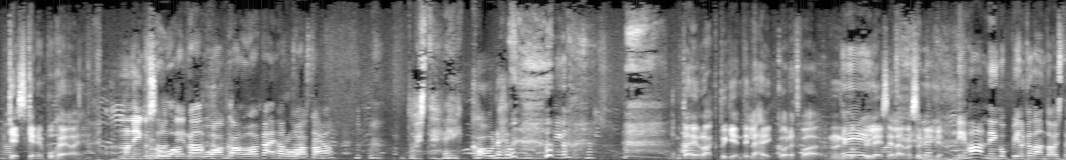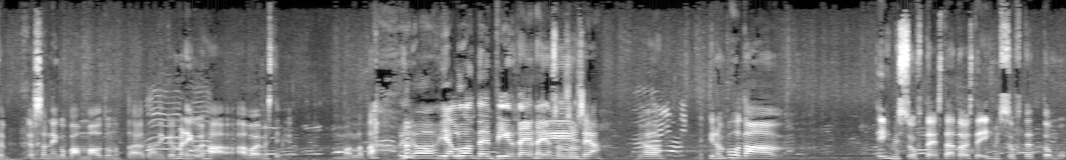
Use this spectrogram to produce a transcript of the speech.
no. keskeinen puheenaihe? No niin kuin ruoka. ruoka. Ruoka, ruoka. Toisten heikkoudet. Mutta ei rugbykentillä heikkoudet, vaan no niin kuin yleiselämässä yle- niinkin. Ihan niin kuin pilkataan toisten, jos on niin kuin vammautunut tai jotain, niin kyllä me niin kuin ihan avoimesti mollataan. Joo, ja luonteen piirteitä, niin. jos on niin. sellaisia. Joo. Kyllä me puhutaan ihmissuhteista ja toisten ihmissuhteettomu-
